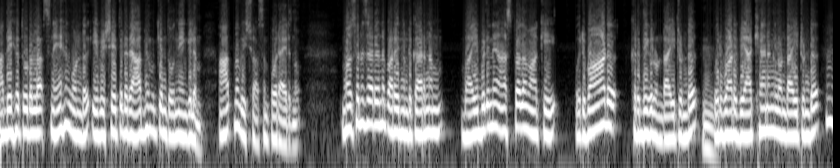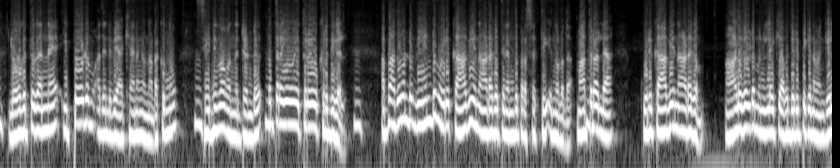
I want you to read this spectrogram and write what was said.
അദ്ദേഹത്തോടുള്ള സ്നേഹം കൊണ്ട് ഈ വിഷയത്തിൽ ഒരു ആഭിമുഖ്യം തോന്നിയെങ്കിലും ആത്മവിശ്വാസം പോരായിരുന്നു. മസൂന സാർ തന്നെ പറയുന്നുണ്ട് കാരണം ബൈബിളിനെ ആസ്പദമാക്കി ഒരുപാട് കൃതികൾ ഉണ്ടായിട്ടുണ്ട് ഒരുപാട് വ്യാഖ്യാനങ്ങൾ ഉണ്ടായിട്ടുണ്ട്. ലോകത്ത് തന്നെ ഇപ്പോഴും അതിന്റെ വ്യാഖ്യാനങ്ങൾ നടക്കുന്നു. സിനിമ വന്നിട്ടുണ്ട് എത്രയോ എത്രയോ കൃതികൾ. അപ്പൊ അതുകൊണ്ട് വീണ്ടും ഒരു കാവ്യ നാടകത്തിന് എന്ത് പ്രസക്തി എന്നുള്ളത്? മാത്രമല്ല ഒരു കാവ്യ നാടകം ആളുകളുടെ മുന്നിലേക്ക് അവതരിപ്പിക്കണമെങ്കിൽ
